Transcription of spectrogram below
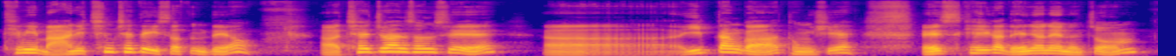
팀이 많이 침체돼 있었는데요. 아, 최주환 선수의 아, 입단과 동시에 SK가 내년에는 좀 아,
